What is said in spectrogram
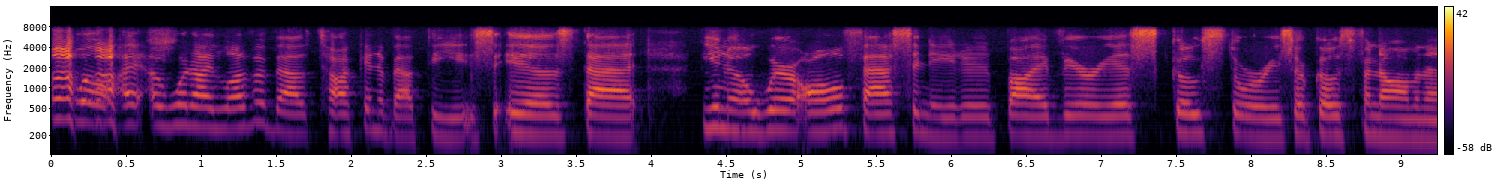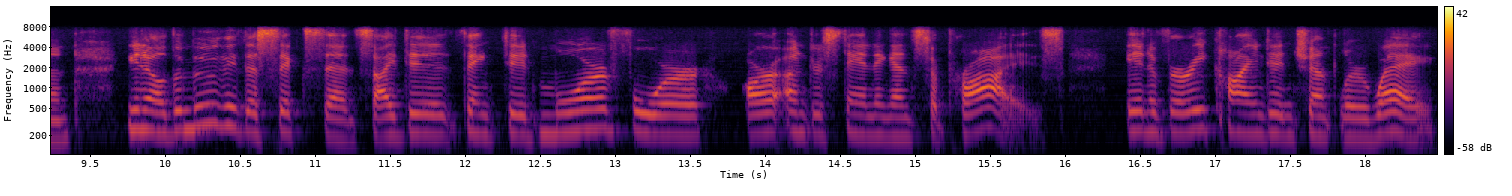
Well I, what i love about talking about these is that you know we're all fascinated by various ghost stories or ghost phenomenon. You know the movie the sixth sense i did think did more for our understanding and surprise in a very kind and gentler way.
